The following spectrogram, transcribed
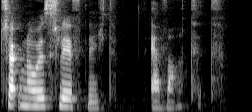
Chuck Norris schläft nicht. Er wartet.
